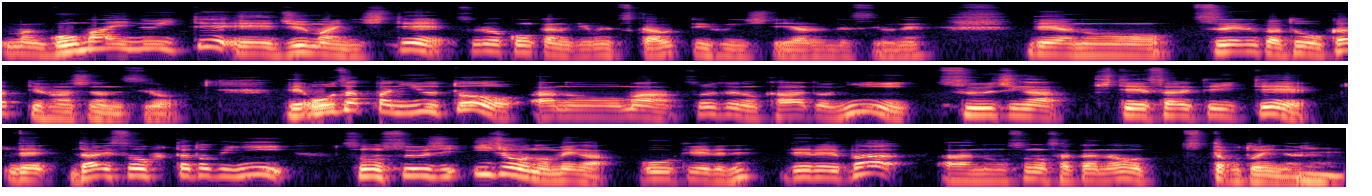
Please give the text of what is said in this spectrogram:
まあ、5枚抜いて、え10枚にして、それを今回のゲームで使うっていう風にしてやるんですよね。で、あの、釣れるかどうかっていう話なんですよ。で、大雑把に言うと、あの、まあ、それぞれのカードに数字が規定されていて、で、ダイソーを振った時に、その数字以上の目が合計でね、出れば、あの、その魚を釣ったことになる。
